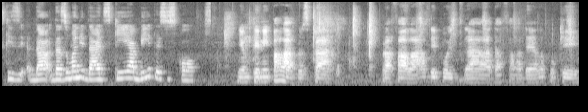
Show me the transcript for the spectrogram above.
que, da, das humanidades que habitam esses corpos. Eu não tenho nem palavras para para falar depois da, da fala dela, porque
